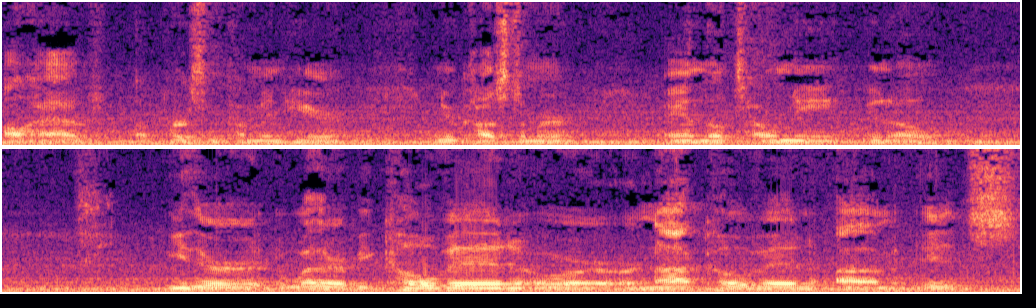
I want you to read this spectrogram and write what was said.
I'll have a person come in here, new customer, and they'll tell me, you know, either whether it be COVID or, or not COVID, um, it's,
